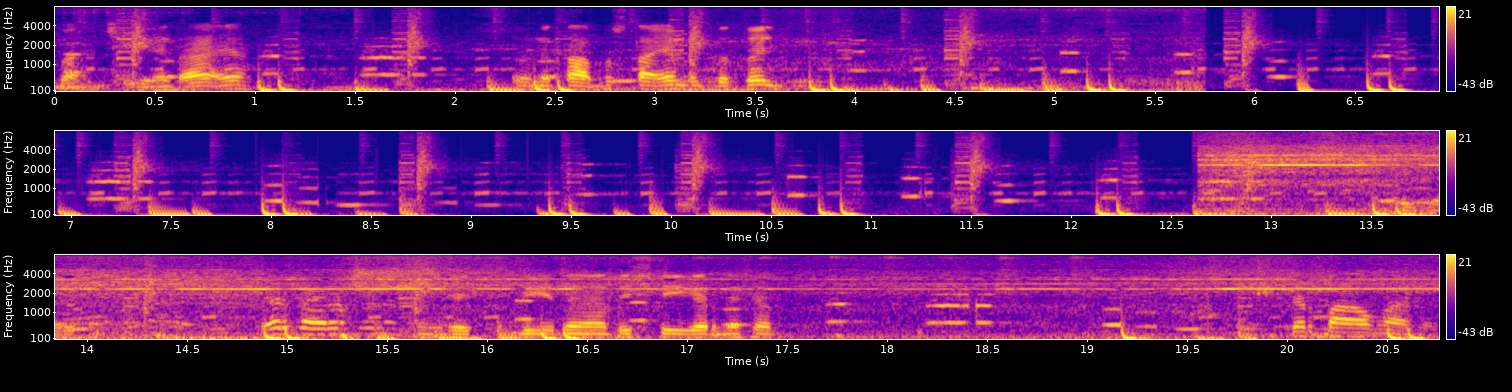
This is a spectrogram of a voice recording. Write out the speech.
Ba, sige na tayo. So natapos tayo magto 12. Okay, bigyan na natin sticker na sir. Sir, pa ako nga sir.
